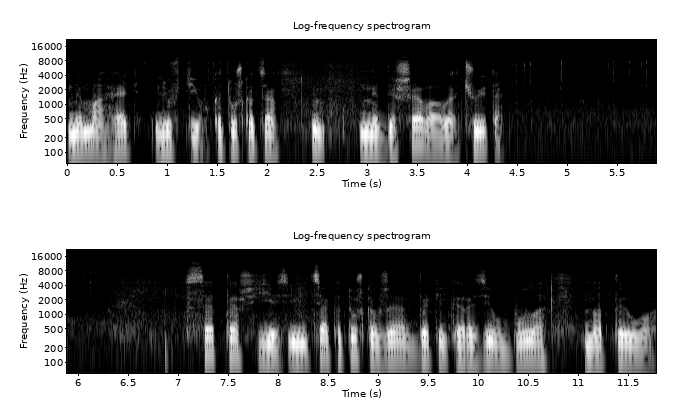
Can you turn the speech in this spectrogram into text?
нема геть люфтів. Катушка ця м, не дешева, але чуєте? Все теж є. І ця катушка вже декілька разів була на ТО.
